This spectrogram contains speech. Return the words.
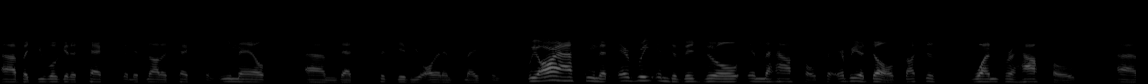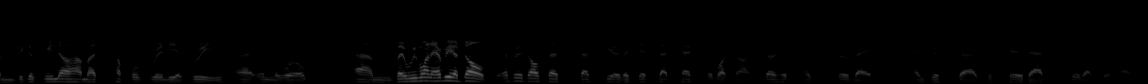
uh, but you will get a text, and if not a text, an email um, that should give you all that information. We are asking that every individual in the household, so every adult, not just one per household, um, because we know how much couples really agree uh, in the world. Um, but we want every adult, every adult that's, that's here that gets that text or whatnot, go ahead and take the survey and just uh, just share that share that with us.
